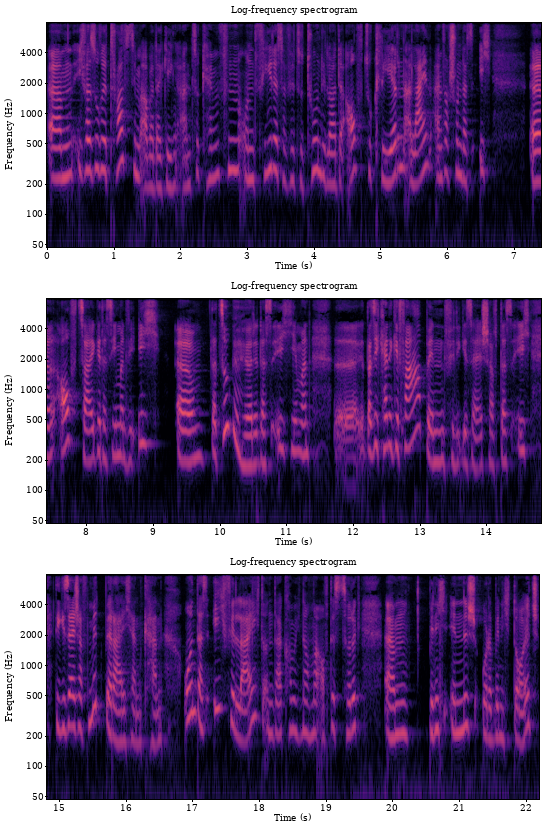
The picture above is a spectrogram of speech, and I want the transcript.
Ähm, ich versuche trotzdem aber dagegen anzukämpfen und vieles dafür zu tun, die Leute aufzuklären. Allein einfach schon, dass ich äh, aufzeige, dass jemand wie ich ähm, dazugehöre, dass ich jemand, äh, dass ich keine Gefahr bin für die Gesellschaft, dass ich die Gesellschaft mitbereichern kann und dass ich vielleicht, und da komme ich nochmal auf das zurück, ähm, bin ich indisch oder bin ich deutsch?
